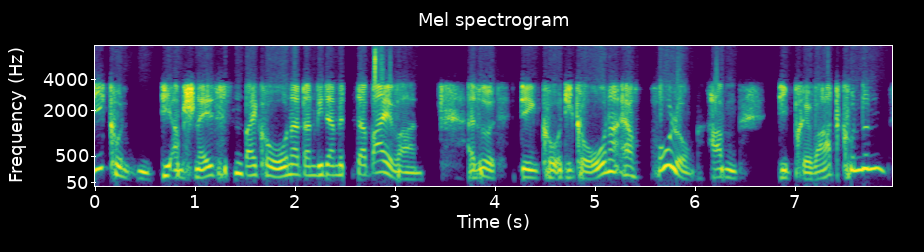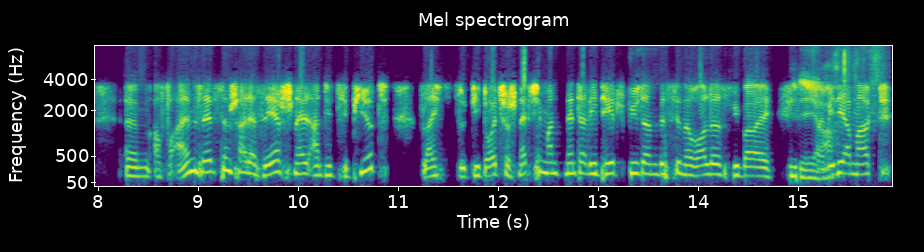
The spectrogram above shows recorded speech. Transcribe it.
die Kunden, die am schnellsten bei Corona dann wieder mit dabei waren. Also den, die Corona-Erholung haben die Privatkunden, ähm, auch vor allem Selbstentscheider, sehr schnell antizipiert. Vielleicht so die deutsche Schnäppchenmentalität spielt da ein bisschen eine Rolle, wie bei, ja. bei Mediamarkt,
